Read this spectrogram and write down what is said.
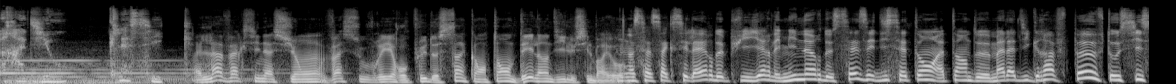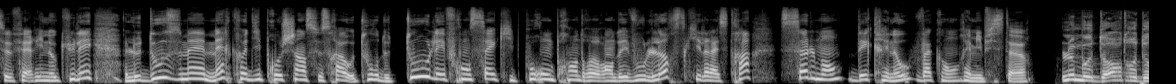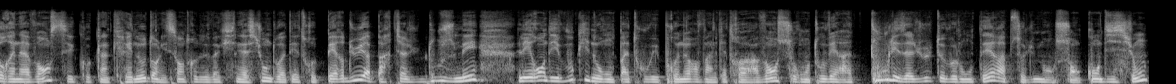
Radio Classique. La vaccination va s'ouvrir aux plus de 50 ans dès lundi, Lucille Bréau. Ça s'accélère depuis hier. Les mineurs de 16 et 17 ans atteints de maladies graves peuvent aussi se faire inoculer. Le 12 mai, mercredi prochain, ce sera au tour de tous les Français qui pourront prendre rendez-vous lorsqu'il restera seulement des créneaux vacants. Rémi Pfister. Le mot d'ordre dorénavant, c'est qu'aucun créneau dans les centres de vaccination doit être perdu. À partir du 12 mai, les rendez-vous qui n'auront pas trouvé preneur 24 heures avant seront ouverts à tous les adultes volontaires, absolument sans condition.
